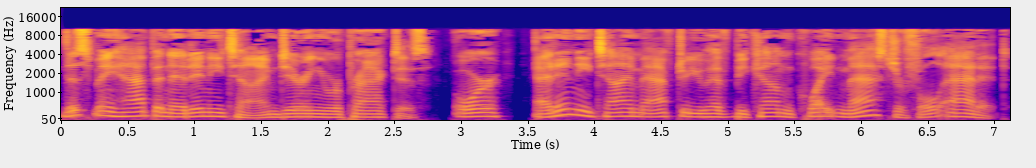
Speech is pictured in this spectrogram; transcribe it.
This may happen at any time during your practice, or at any time after you have become quite masterful at it.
